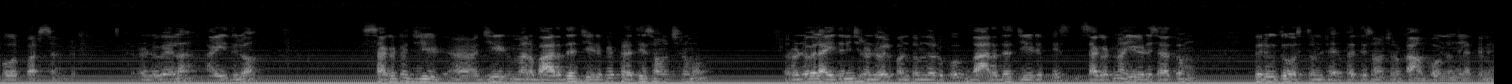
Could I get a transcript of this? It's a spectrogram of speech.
four percent రెండు వేల ఐదులో సగటు జీ జీ మన భారతదేశ జీడిపి ప్రతి సంవత్సరము రెండు వేల ఐదు నుంచి రెండు వేల పంతొమ్మిది వరకు భారతదేశ జీడిపి సగటున ఏడు శాతం పెరుగుతూ వస్తుంటే ప్రతి సంవత్సరం కాంపౌండింగ్ లెక్కని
